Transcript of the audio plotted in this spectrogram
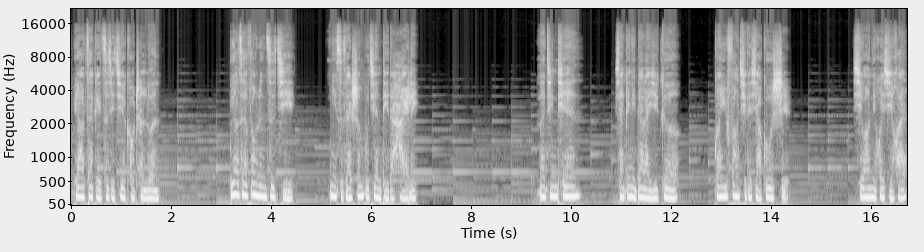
不要再给自己借口沉沦，不要再放任自己溺死在深不见底的海里。那今天。想给你带来一个关于放弃的小故事，希望你会喜欢。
